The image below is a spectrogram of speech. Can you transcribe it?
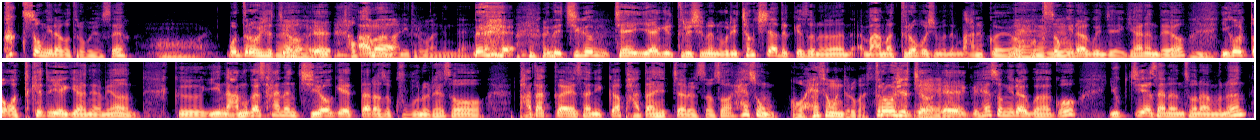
흑송이라고 들어보셨어요? 어. 못 들어보셨죠? 네. 예. 적성은 많이 들어봤는데. 네. 근데 지금 제 이야기를 들으시는 우리 청취자들께서는 아마 들어보신 분들은 많을 거예요. 네. 흑송이라고 이제 얘기하는데요. 음. 이걸 또 어떻게도 얘기하냐면 그 이 나무가 사는 지역에 따라서 구분을 해서 바닷가에 사니까 바다 해자를 써서 해송. 어, 해송은 들어봤어요. 들어보셨죠? 예. 예. 그 해송이라고 하고 육지에 사는 소나무는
